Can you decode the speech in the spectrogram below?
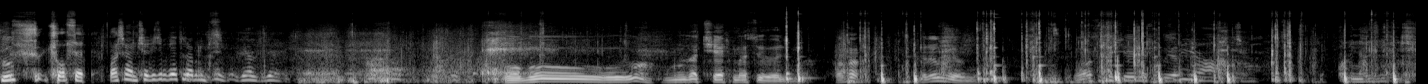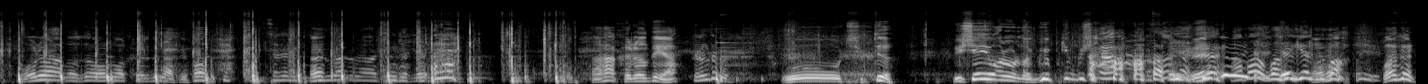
Şu, şu çok sert. Başkanım çekici bir getirebilir misin? Gel gel. Abo. Bunu da çekmesi öldü. Aha. Kırılmıyor mu? Nasıl bir şeymiş bu ya? Onu al o zaman onu kırdın hafif al. Aha kırıldı ya. Kırıldı mı? Oo çıktı. Bir şey var orada. Güp gibi bir şey ya. Ama bak. Gel gel bir bak. Bakın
